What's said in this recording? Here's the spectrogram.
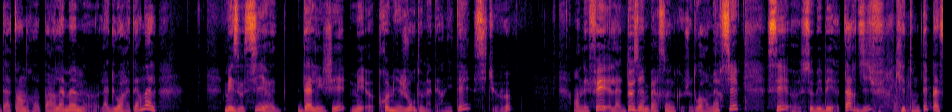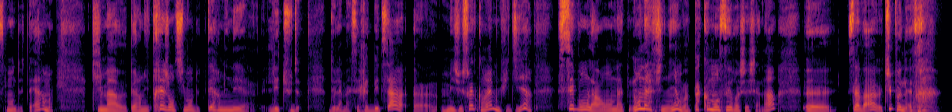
d'atteindre par là même la gloire éternelle, mais aussi euh, d'alléger mes euh, premiers jours de maternité, si tu veux. En effet, la deuxième personne que je dois remercier, c'est euh, ce bébé tardif qui est en dépassement de terme, qui m'a permis très gentiment de terminer l'étude de la Maseret Betsa, mais je souhaite quand même lui dire, c'est bon là, on a, fini, on va pas commencer Rosh Hashanah, ça va, tu peux naître.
